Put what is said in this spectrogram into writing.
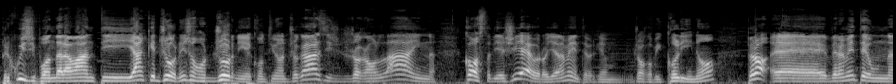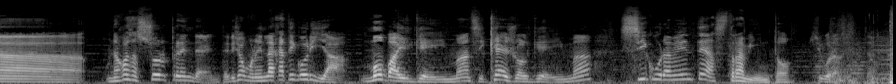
Per cui si può andare avanti anche giorni. Sono giorni che continua a giocarsi. Si gioca online. Costa 10 euro, chiaramente, perché è un gioco piccolino. Però è veramente una, una cosa sorprendente. Diciamo, nella categoria mobile game, anzi casual game, sicuramente ha stravinto. Sicuramente.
